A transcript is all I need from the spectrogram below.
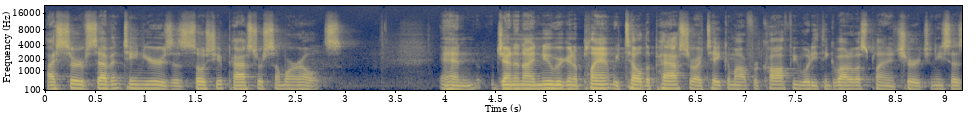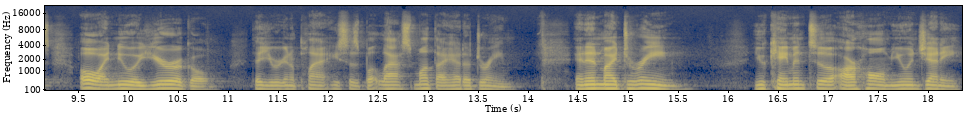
I served 17 years as associate pastor somewhere else. And Jen and I knew we were going to plant. We tell the pastor, I take him out for coffee. What do you think about us planting a church? And he says, Oh, I knew a year ago that you were going to plant. He says, But last month I had a dream. And in my dream, you came into our home, you and Jenny,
